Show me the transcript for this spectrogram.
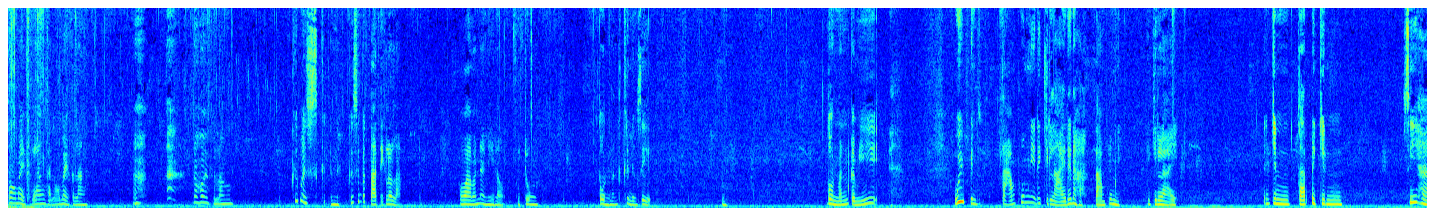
น้องใหม่ฝรั่งค่ะน้องใหม่ฝรั่งน้องใหม่ฝรั่งคือไปก็สิบตัดอีกแล้วล่ะ เพราะว่ามันอันนี้เราไปจงต้นมันขึ้นย่างสิต้นมันก็มี อุ้ยเป็นสามพุ่มนี่ได้กินหลายได้นะคะสามพุ่มนี่ได้กินหลายได้กินตัดไปกิน สี่หา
